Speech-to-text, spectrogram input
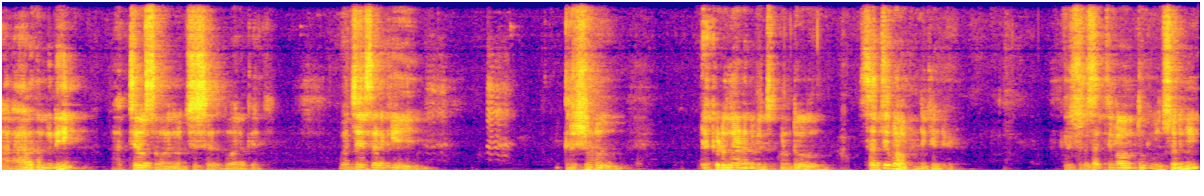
ఆ నారదుని అత్యవసరమని వచ్చేసాడు ద్వారకకి. వచ్చేసరికి కృష్ణుడు ఎక్కడున్నాడని వెతుక్కుంటూ సత్యభామ ఇంటికి వెళ్ళాడు. కృష్ణ సత్యబాబుతో కూర్చొని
